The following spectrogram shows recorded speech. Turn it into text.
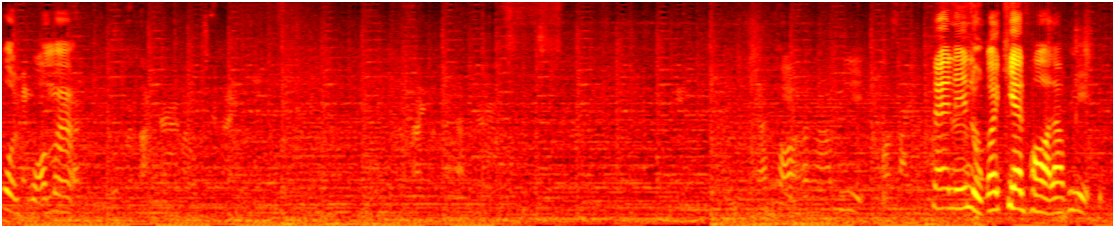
ปวดหัวมากมาตัดหน้าเราใช่ไหมอะไรมาตัดหน้าพอแล้วครับพี่ แค่นี้หนูก็เครียดพอแล้วพี่เ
